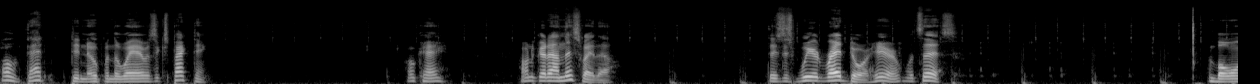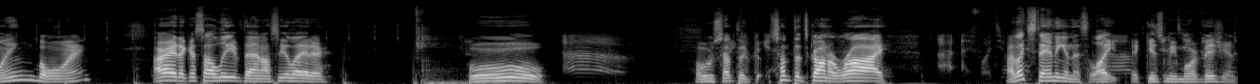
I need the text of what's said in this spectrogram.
Oh, that didn't open the way I was expecting. Okay. I want to go down this way, though. There's this weird red door here. What's this? Boing, boing. Alright, I guess I'll leave then. I'll see you later. Ooh. Oh, something something's gone awry. I, like standing in this light. It gives me more vision,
